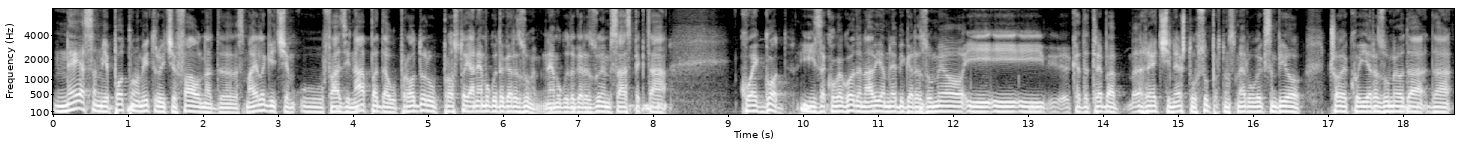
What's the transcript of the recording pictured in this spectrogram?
Nejasan mi je potpuno Mitrovićev faul nad uh, Smajlagićem u fazi napada, u prodoru, prosto ja ne mogu da ga razumem. Ne mogu da ga razumem sa aspekta koje god i za koga god da navijam ne bi ga razumeo i, i, i kada treba reći nešto u suprotnom smeru uvek sam bio čovek koji je razumeo da, da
